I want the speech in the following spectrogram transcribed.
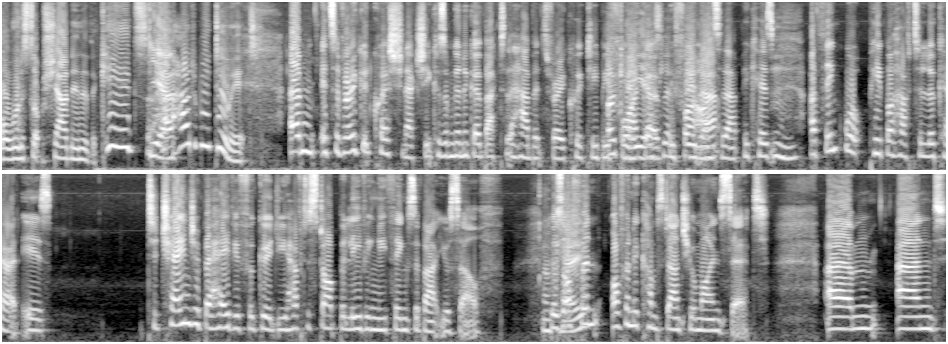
I want to stop shouting at the kids. Yeah. how do we do it? Um, it's a very good question, actually, because I'm going to go back to the habits very quickly before Okay, I yes, go before I that. Mm. answer that. Because I think what people have to look at is to change a behavior for good. You have to start believing new things about yourself, because Okay. often often it comes down to your mindset, um, and.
